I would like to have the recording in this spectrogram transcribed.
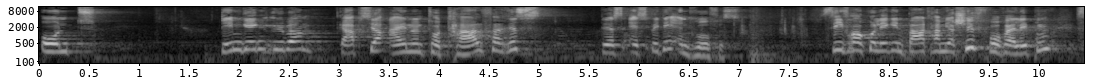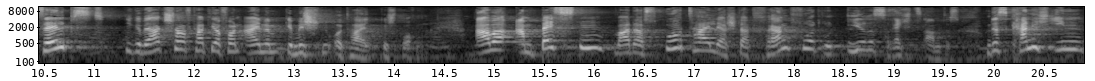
Und demgegenüber gab es ja einen Totalverriss des SPD-Entwurfs. Sie, Frau Kollegin Barth, haben ja Schiffbruch erlitten. Selbst die Gewerkschaft hat ja von einem gemischten Urteil gesprochen. Aber am besten war das Urteil der Stadt Frankfurt und ihres Rechtsamtes. Das kann ich Ihnen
